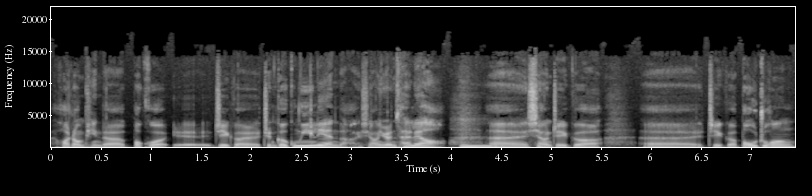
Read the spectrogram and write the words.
化妆品的包括呃这个整个供应链的，像原材料，呃，像这个呃这个包装，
